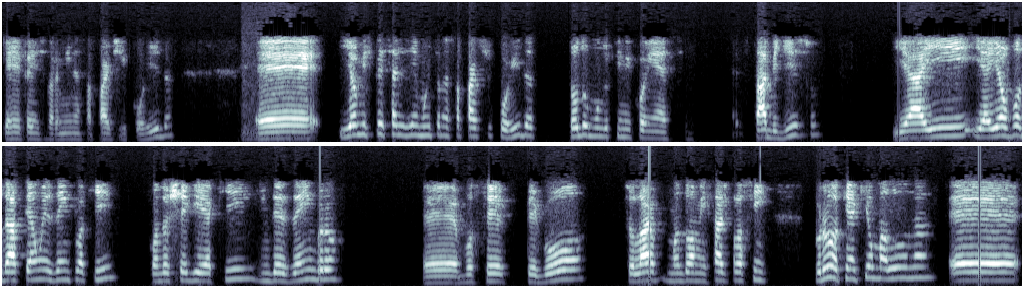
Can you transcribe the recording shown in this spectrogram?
que é referência para mim nessa parte de corrida. É, e eu me especializei muito nessa parte de corrida. Todo mundo que me conhece sabe disso. E aí, e aí eu vou dar até um exemplo aqui. Quando eu cheguei aqui em dezembro, é, você pegou o celular, mandou uma mensagem falou assim: Bruno, tem aqui uma aluna é,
